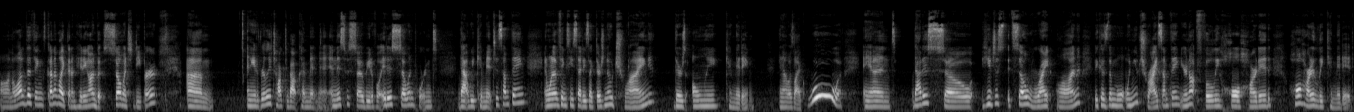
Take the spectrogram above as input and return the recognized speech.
on a lot of the things, kind of like that I'm hitting on, but so much deeper. Um, and he had really talked about commitment. And this was so beautiful. It is so important that we commit to something. And one of the things he said, he's like, there's no trying, there's only committing. And I was like, woo. And that is so he just it's so right on because the more when you try something you're not fully wholehearted wholeheartedly committed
